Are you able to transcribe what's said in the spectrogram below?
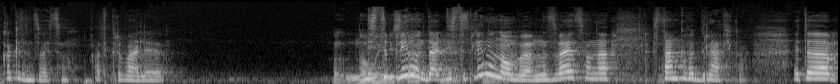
как это называется? Открывали Новые дисциплину, места? да, дисциплину новую. Называется она станковая графика. Это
